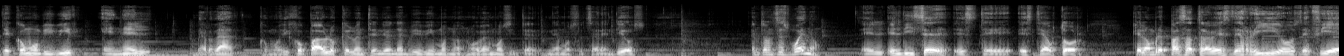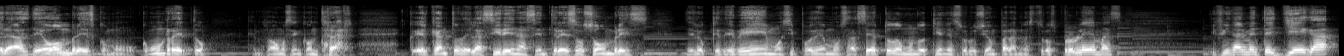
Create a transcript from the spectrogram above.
de cómo vivir en Él, ¿verdad? Como dijo Pablo, que lo entendió, en Él vivimos, nos movemos y tenemos el ser en Dios. Entonces, bueno, él, dice, este, este autor, que el hombre pasa a través de ríos, de fieras, de hombres, como, como un reto que nos vamos a encontrar. El canto de las sirenas entre esos hombres, de lo que debemos y podemos hacer. Todo el mundo tiene solución para nuestros problemas. Y finalmente llega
